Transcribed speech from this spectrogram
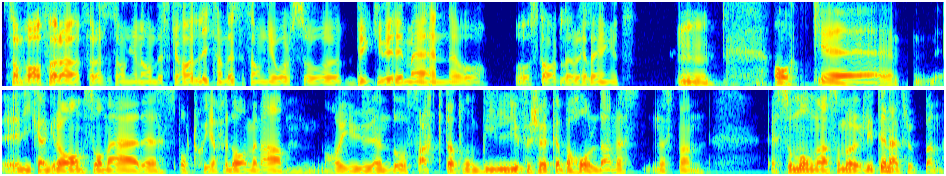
som var förra, förra säsongen. Om vi ska ha en liknande säsong i år så bygger vi det med henne och, och Stadler och hela gänget. Mm. Och eh, Erika Gram som är eh, sportchef för damerna har ju ändå sagt att hon vill ju försöka behålla näst, nästan eh, så många som möjligt i den här truppen.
